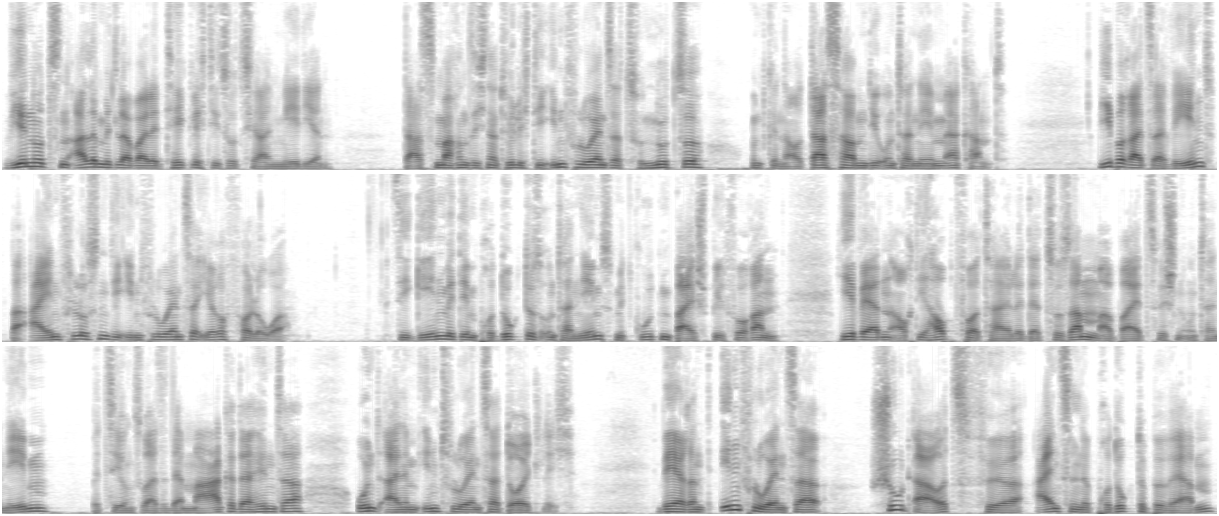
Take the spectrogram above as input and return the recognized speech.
Wir nutzen alle mittlerweile täglich die sozialen Medien. Das machen sich natürlich die Influencer zunutze und genau das haben die Unternehmen erkannt. Wie bereits erwähnt, beeinflussen die Influencer ihre Follower. Sie gehen mit dem Produkt des Unternehmens mit gutem Beispiel voran. Hier werden auch die Hauptvorteile der Zusammenarbeit zwischen Unternehmen bzw. der Marke dahinter und einem Influencer deutlich. Während Influencer Shootouts für einzelne Produkte bewerben,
